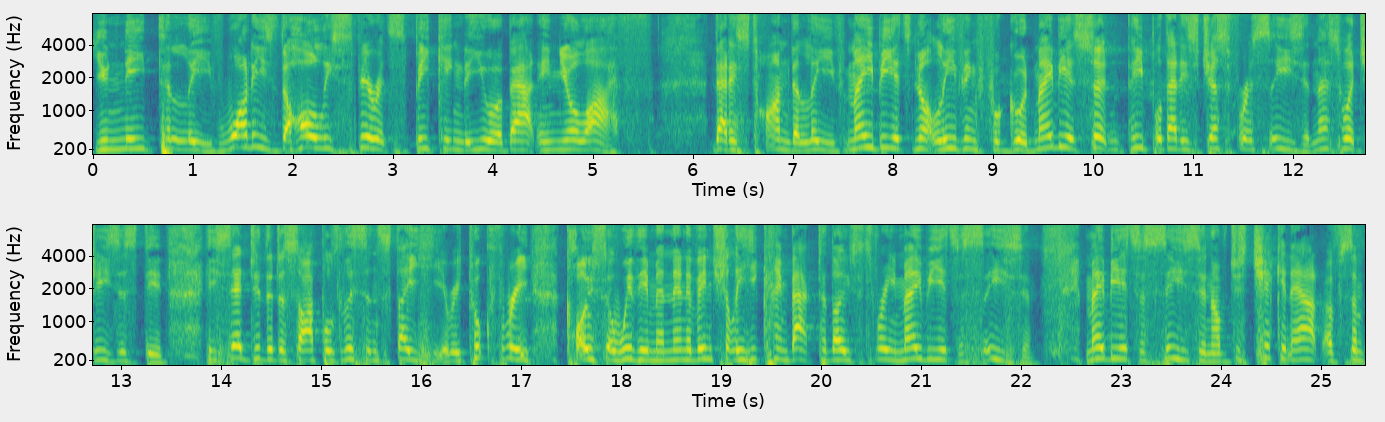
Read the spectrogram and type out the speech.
you need to leave. What is the Holy Spirit speaking to you about in your life? That is time to leave. Maybe it's not leaving for good. Maybe it's certain people that is just for a season. That's what Jesus did. He said to the disciples, Listen, stay here. He took three closer with him, and then eventually he came back to those three. Maybe it's a season. Maybe it's a season of just checking out of some,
